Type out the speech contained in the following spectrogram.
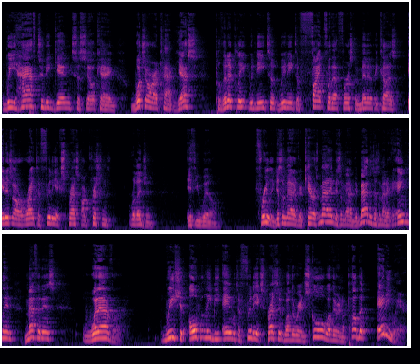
we have to begin to say, okay, what's our attack? Yes, politically, we need to we need to fight for that First Amendment because it is our right to freely express our Christian religion, if you will. Freely. Doesn't matter if you're charismatic, doesn't matter if you're Baptist, doesn't matter Anglican, Methodist, whatever. We should openly be able to freely express it, whether we're in school, whether we're in the public, anywhere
